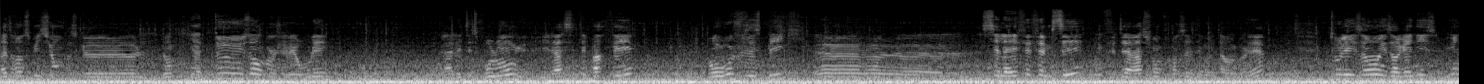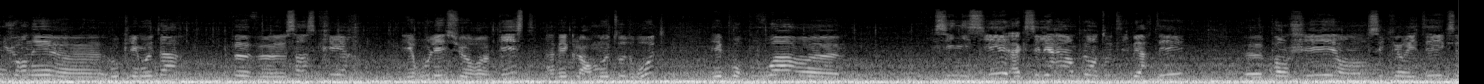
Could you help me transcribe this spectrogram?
la transmission parce que donc il y a deux ans quand j'avais roulé, elle était trop longue et là c'était parfait. En gros, je vous explique. Euh, c'est la FFMC, donc Fédération Française des Motards en colère. Tous les ans, ils organisent une journée euh, où les motards peuvent euh, s'inscrire et rouler sur piste avec leur moto de route. Et pour pouvoir s'initier, accélérer un peu en toute liberté, pencher en sécurité, etc.,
